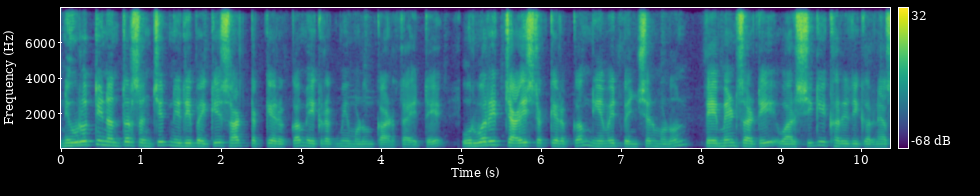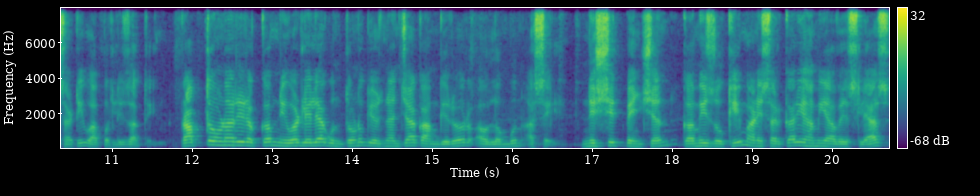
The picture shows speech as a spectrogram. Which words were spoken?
निवृत्तीनंतर संचित निधीपैकी साठ टक्के रक्कम एक रकमी म्हणून काढता येते. उर्वरित चाळीस टक्के रक्कम नियमित पेन्शन म्हणून पेमेंटसाठी वार्षिकी खरेदी करण्यासाठी वापरली जाते. प्राप्त होणारी रक्कम निवडलेल्या गुंतवणूक योजनांच्या कामगिरीवर अवलंबून असेल. निश्चित पेन्शन कमी जोखीम आणि सरकारी हमी हवे असल्यास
